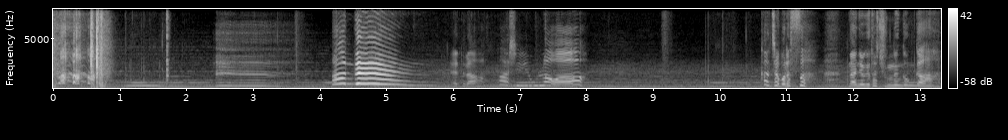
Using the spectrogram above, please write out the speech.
안돼. 얘들아 다시 올라와. 갇혀버렸어. 난 여기서 죽는 건가?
